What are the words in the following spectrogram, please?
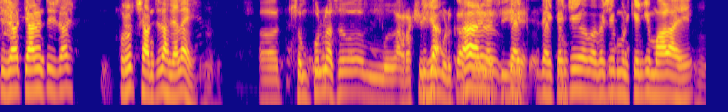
तिचा त्यानंतर तिचा क्रोध शांत झालेला आहे. संपूर्ण असं राक्षसी मुडकं हा, हे दैत्यांची वगैरे मुंडक्यांची माळ आहे हं,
